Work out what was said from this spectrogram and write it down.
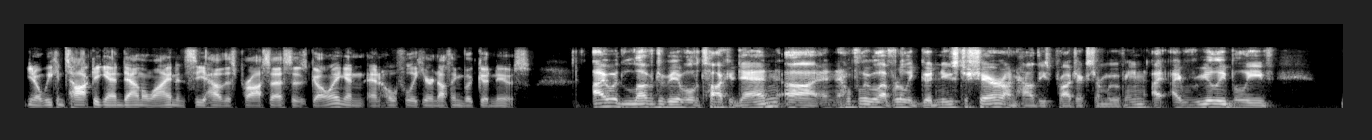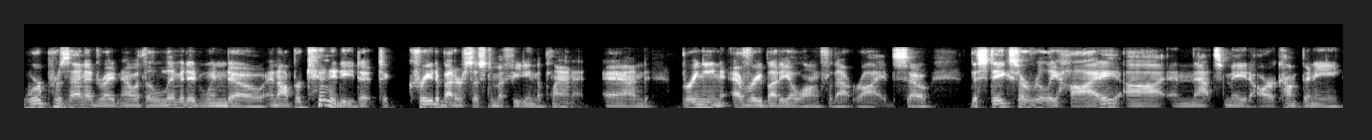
you know we can talk again down the line and see how this process is going and and hopefully hear nothing but good news I would love to be able to talk again, uh, and hopefully we'll have really good news to share on how these projects are moving. I, I really believe we're presented right now with a limited window, an opportunity to, to create a better system of feeding the planet and bringing everybody along for that ride. So the stakes are really high, uh, and that's made our company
